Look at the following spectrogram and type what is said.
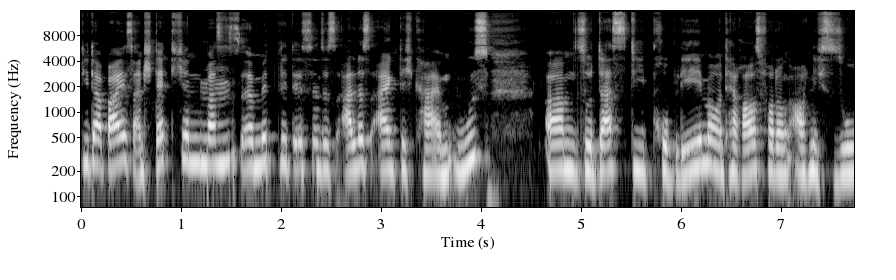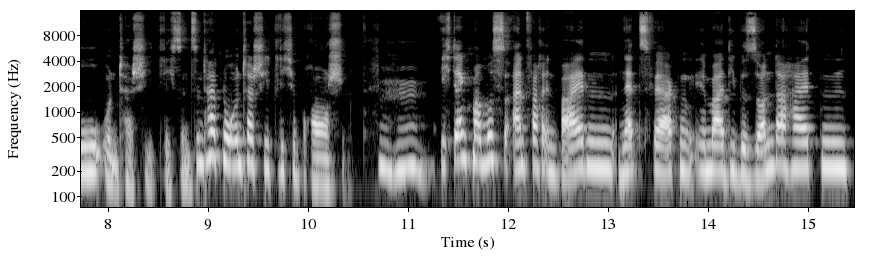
die dabei ist, ein Städtchen, mhm. was äh, Mitglied ist, sind es alles eigentlich KMUs. Ähm, sodass die Probleme und Herausforderungen auch nicht so unterschiedlich sind. Sind halt nur unterschiedliche Branchen. Mhm. Ich denke, man muss einfach in beiden Netzwerken immer die Besonderheiten ähm,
